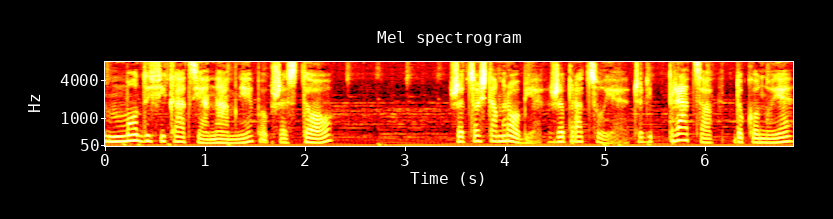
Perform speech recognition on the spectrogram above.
modyfikacja na mnie poprzez to, że coś tam robię, że pracuję. Czyli praca dokonuje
